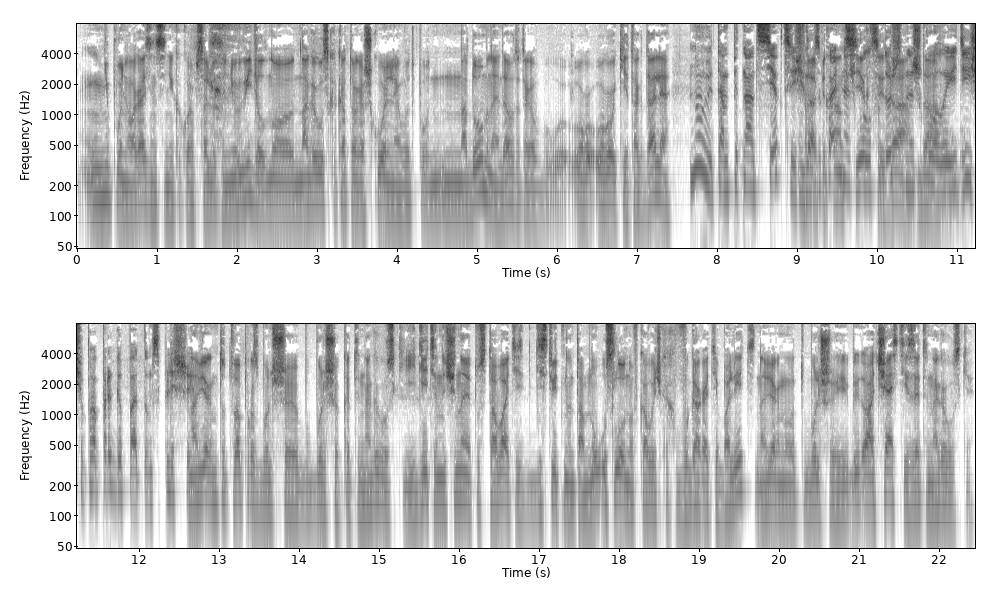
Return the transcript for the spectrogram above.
Не понял разницы никакой, абсолютно не увидел, но нагрузка, которая школьная, вот надомная, да, вот это уроки и так далее. Ну, и там 15 секций, еще да, музыкальная школа, секций, художественная да, школа, да. иди еще попрыгай потом, спляши. Наверное, тут вопрос больше, больше к этой нагрузке. И дети начинают уставать, и действительно там, ну, условно, в кавычках, выгорать и болеть, наверное, вот больше, отчасти из-за этой нагрузки.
